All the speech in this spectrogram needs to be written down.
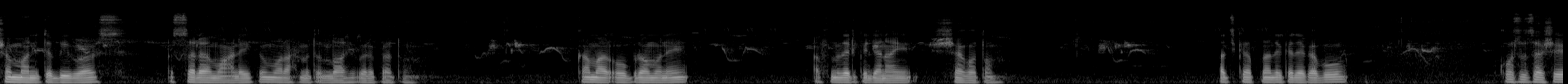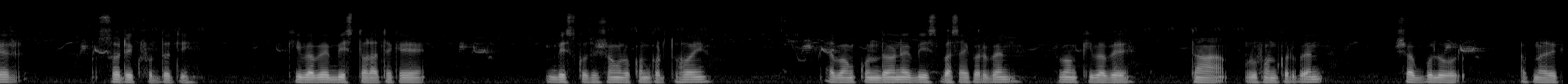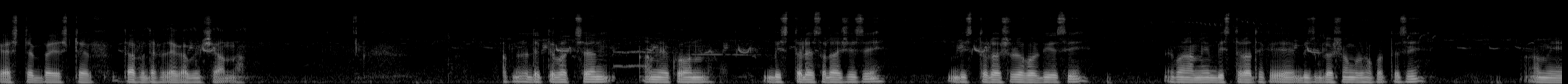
সম্মানিত বিভার্স আসসালামু আলাইকুম রহমতুল্লাহ বরকাত কামার ও ভ্রমণে আপনাদেরকে জানাই স্বাগতম। আজকে আপনাদেরকে দেখাবো কচু চাষের সঠিক পদ্ধতি। কীভাবে বীজতলা থেকে বীজ কচু সংরক্ষণ করতে হয় এবং কোন ধরনের বীজ বাছাই করবেন এবং কীভাবে তা রোপণ করবেন সবগুলো আপনাদেরকে স্টেপ বাই স্টেপ ধাপে ধাপে দেখাবো ইনশাআল্লাহ। আপনারা দেখতে পাচ্ছেন, আমি এখন বীজতলায় চলে এসেছি। বীজতলা শুরু করে দিয়েছি। এখন আমি বীজতলা থেকে বীজগুলো সংগ্রহ করতেছি। আমি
